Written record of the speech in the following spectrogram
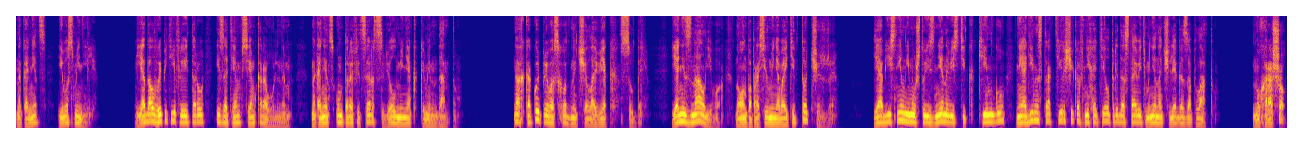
Наконец, его сменили. Я дал выпить ефрейтору и затем всем караульным. Наконец, унтер-офицер свел меня к коменданту. Ах, какой превосходный человек, сударь! Я не знал его, но он попросил меня войти тотчас же. Я объяснил ему, что из ненависти к Кингу ни один из трактирщиков не хотел предоставить мне ночлега за плату. «Ну хорошо,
